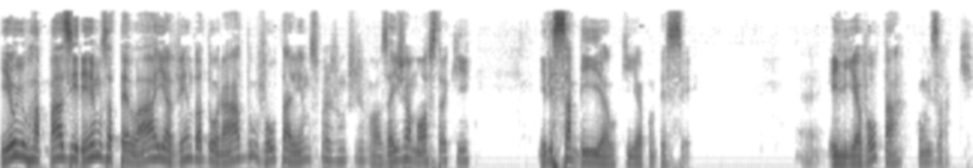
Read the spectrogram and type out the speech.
Eu e o rapaz iremos até lá e, havendo adorado, voltaremos para junto de vós. Aí já mostra que ele sabia o que ia acontecer. É, ele ia voltar com Isaac.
